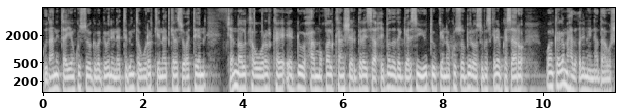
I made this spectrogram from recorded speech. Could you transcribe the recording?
Guud ahaan inta ayaan ku soo gabagabaynaynaa tabinta wararkeena aad kala socoteen janalka wararka ee dhuuxa muuqaalkan sheergaray saaxiibadada gaarsiya youtube-keena ku soo biro subskreibka saaro. Waan kaga mahad celinaynaa daawasha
